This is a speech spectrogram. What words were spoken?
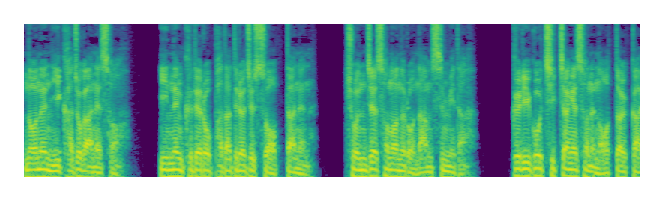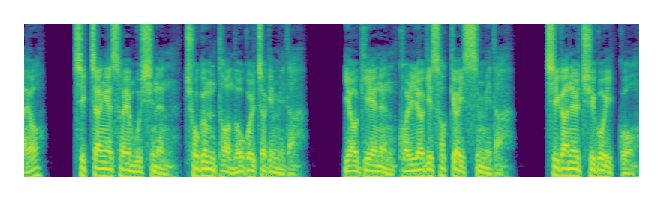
너는 이 가족 안에서 있는 그대로 받아들여질 수 없다는 존재 선언으로 남습니다. 그리고 직장에서는 어떨까요? 직장에서의 무시는 조금 더 노골적입니다. 여기에는 권력이 섞여 있습니다. 시간을 쥐고 있고,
